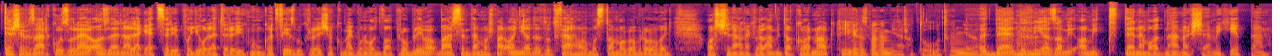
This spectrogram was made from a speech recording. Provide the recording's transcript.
te sem zárkózol el, az lenne a legegyszerűbb, hogy jól letöröljük magunkat Facebookról, és akkor megvan oldva a probléma, bár szerintem most már annyi adatot felhalmoztam magamról, hogy azt csinálnak vele, amit akarnak, Igen, ez már nem járható út annyira. de, de mi az, ami, amit te nem adnál meg semmiképpen?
